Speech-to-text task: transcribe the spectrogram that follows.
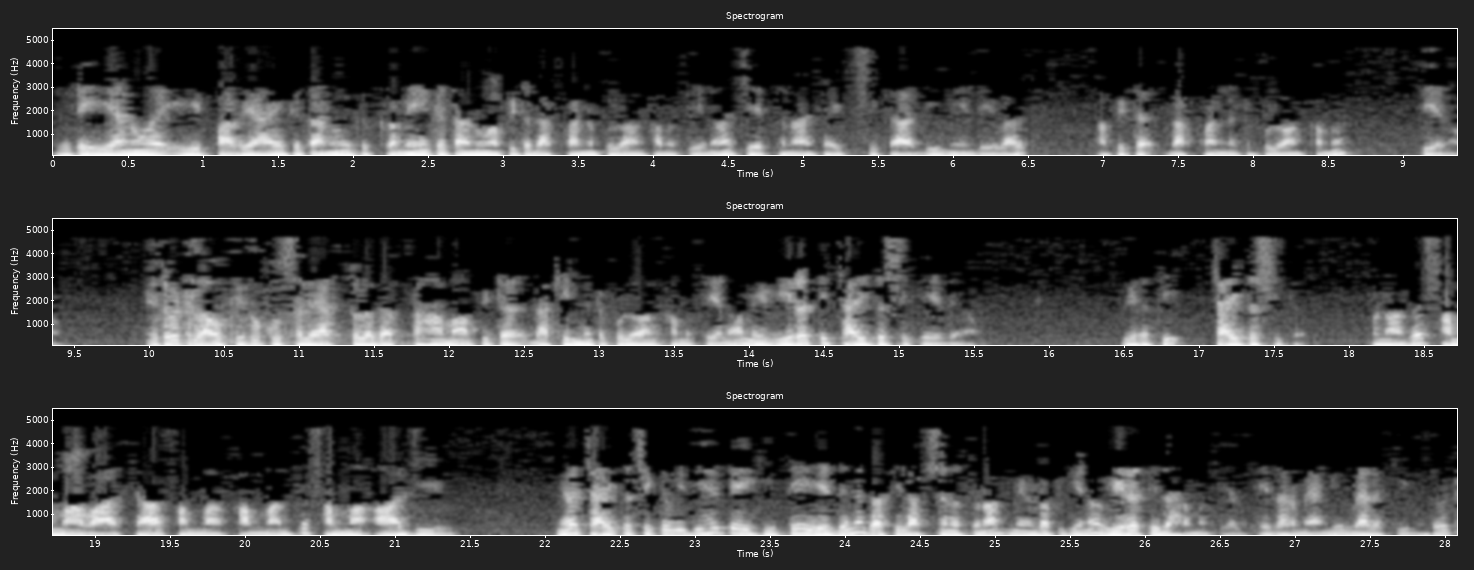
ඒකට ඒ අනුව ඒ පర్యాయයකට අනුව එක ක්‍රමයකට අනුව අපිට දක්වන්න පුළුවන්කම තියෙනවා. චේතනා චෛතසික ආදී මේ දේවල් අපිට දක්වන්නට පුළුවන්කම තියෙනවා. එතකොට ලෞකික කුසලයක් තුළ ගත්තාම අපිට දකින්නට පුළුවන්කම තියෙනවා. මේ විරති චෛතසිකය දෙනවා. විරති චෛතසික. මොනවාද? සම්මා වාචා සම්මා කම්මන්ත සම්මා ආජීව. මේවා චෛතසික විදිහට හිතේ යෙදෙන ගති ලක්ෂණ තුනක් මේවට අපි කියනවා විරති ධර්ම කියලා. ඒ ධර්මයන්ගේ වැලකීම. එතකොට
